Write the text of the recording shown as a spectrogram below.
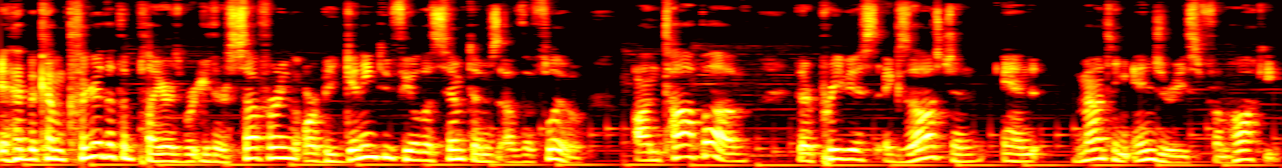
it had become clear that the players were either suffering or beginning to feel the symptoms of the flu, on top of their previous exhaustion and mounting injuries from hockey.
